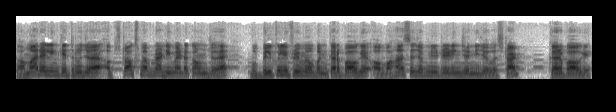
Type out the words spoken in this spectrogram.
तो हमारे लिंक के थ्रू जो है अपस्टॉक्स में अपना डीमेट अकाउंट जो है वो बिल्कुल ही फ्री में ओपन कर पाओगे और वहाँ से जो अपनी ट्रेडिंग जर्नी जो है वो स्टार्ट कर पाओगे।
